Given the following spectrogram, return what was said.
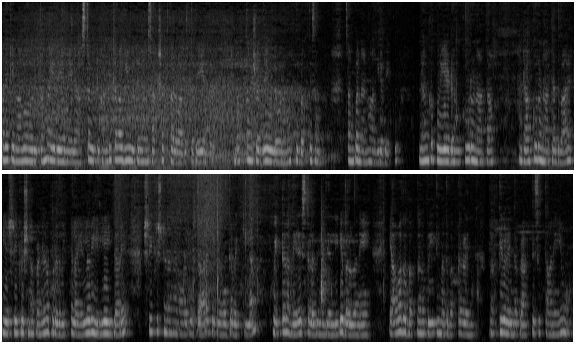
ಅದಕ್ಕೆ ಬಾಬಾ ಅವರು, ತಮ್ಮ ಎದೆಯ ಮೇಲೆ ಹಸ್ತವಿಟ್ಟು ಖಂಡಿತವಾಗಿಯೂ ವಿಠಲನ ಸಾಕ್ಷಾತ್ಕಾರವಾಗುತ್ತದೆ ಎಂದರು. ಭಕ್ತನ ಶ್ರದ್ಧೆಯುಳ್ಳವನು ಮತ್ತು ಭಕ್ತಿ ಸಂ, ಸಂಪನ್ನನು ಆಗಿರಬೇಕು. ಡಂಕಪುರಿಯ ಡಂಕೂರುನಾಥ, ಡಾಕೂರುನಾಥ ದ್ವಾರಕೆಯ ಶ್ರೀಕೃಷ್ಣ ಪಂಡರಪುರದ ವಿಠ್ಠಲ ಎಲ್ಲರೂ ಇಲ್ಲಿಯೇ ಇದ್ದಾರೆ. ಶ್ರೀಕೃಷ್ಣನನ್ನು ನೋಡಲು ದ್ವಾರಕೆಗೆ ಹೋಗಬೇಕಿಲ್ಲ. ವಿಠ್ಠಲ ಬೇರೆ ಸ್ಥಳದಿಂದ ಅಲ್ಲಿಗೆ ಬರುವನೇ? ಯಾವಾಗ ಭಕ್ತನು ಪ್ರೀತಿ ಮತ್ತು ಭಕ್ತಗಳಿಂದ, ಭಕ್ತಿಗಳಿಂದ ಪ್ರಾರ್ಥಿಸುತ್ತಾನೆಯೋ?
